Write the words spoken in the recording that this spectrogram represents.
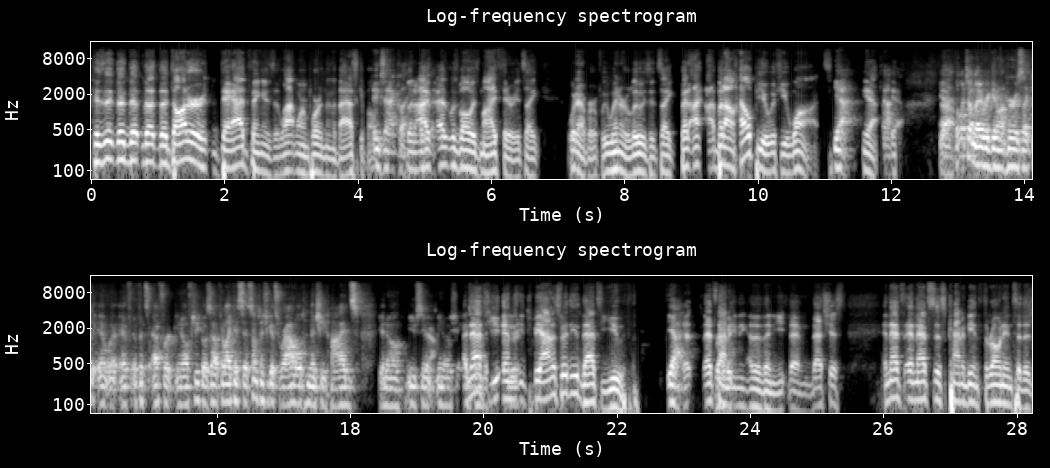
Because the, the the the the daughter dad thing is a lot more important than the basketball. Exactly. But I that was always my theory. It's like whatever if we win or lose. It's like, but I, I but I'll help you if you want. yeah. Yeah, Yeah. yeah. Yeah, the only time I ever get on her is like if, if it's effort, you know, if she goes out there, like I said, sometimes she gets rattled and then she hides, you know, you've seen, Yeah. you know, And that's you. And to be honest with you, that's youth. yeah, That, that's not anything other than you- than that's just and that's and that's just kind of being thrown into the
